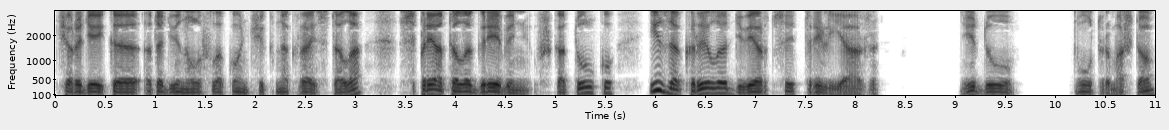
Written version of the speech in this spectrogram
Чародейка отодвинула флакончик на край стола, спрятала гребень в шкатулку и закрыла дверцы трильяжа. — Иду. Утром. А что?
